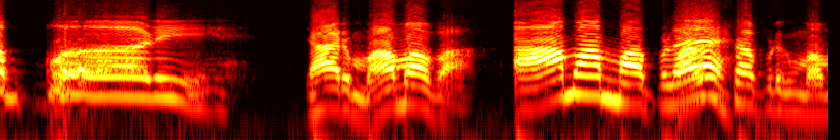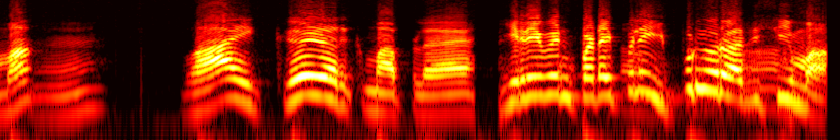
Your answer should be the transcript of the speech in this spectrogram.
அப்பாடி. யாரு மாமாவா? ஆமா மாப்பிள. சாப்பிடுங்க மாமா. வாய் கீழே இருக்கு மாப்பிள. இறைவன் படைப்புல இப்படி ஒரு அதிசயமா?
